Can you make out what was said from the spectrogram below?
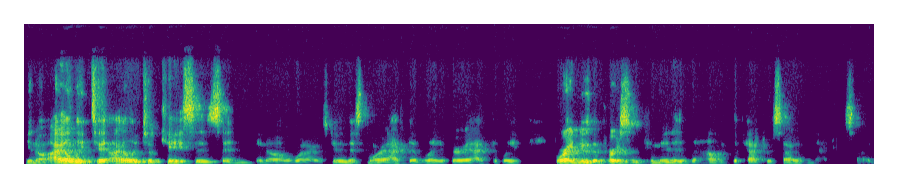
you know, I only t- I only took cases, and you know, when I was doing this more actively, very actively, where I knew the person committed the um, the patricide or the matricide.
